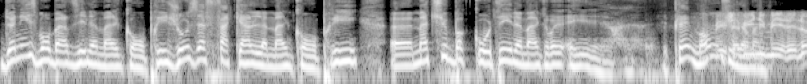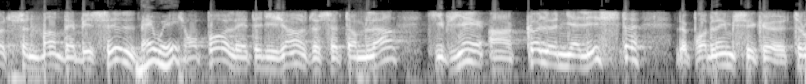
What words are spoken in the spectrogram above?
Denise Bombardier l'a mal compris. Joseph Facal l'a mal compris. Euh, Mathieu Boccoté l'a mal compris. Et, euh, il y a plein de monde Mais qui l'a mal énuméré là toute une bande d'imbéciles Ben oui. qui n'ont pas l'intelligence de cet homme-là, qui vient en colonialiste. Le problème, c'est que trop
